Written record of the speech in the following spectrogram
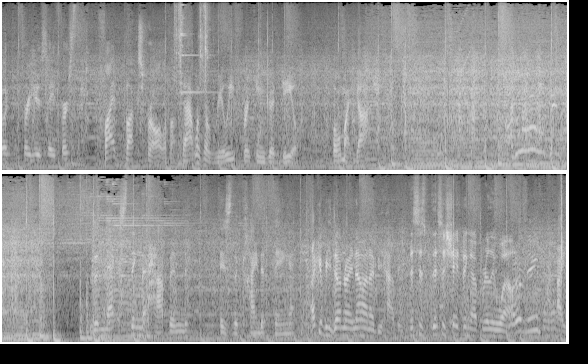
I would prefer you to say first five bucks for all of them. That was a really freaking good deal. Oh my gosh. The next thing that happened is the kind of thing I could be done right now and I'd be happy. This is this is shaping up really well. I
